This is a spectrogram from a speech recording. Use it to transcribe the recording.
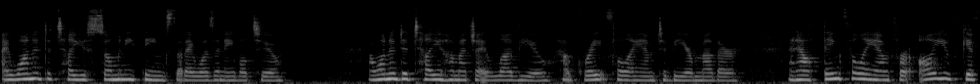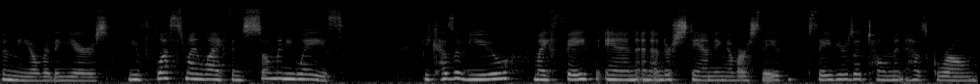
I wanted to tell you so many things that I wasn't able to. I wanted to tell you how much I love you, how grateful I am to be your mother, and how thankful I am for all you've given me over the years. You've blessed my life in so many ways. Because of you, my faith in and understanding of our Savior's atonement has grown.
